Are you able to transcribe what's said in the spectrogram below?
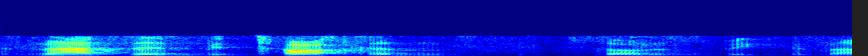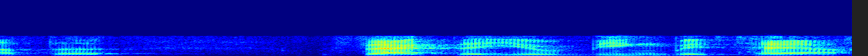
It's not the betachan so to speak. It's not the fact that you're being beteach.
